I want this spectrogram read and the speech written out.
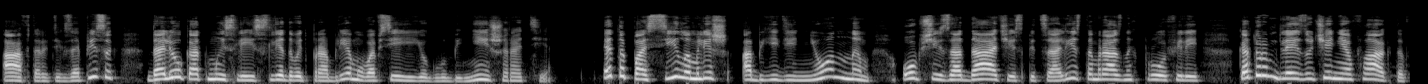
Автор этих записок далек от мысли исследовать проблему во всей ее глубине и широте. Это по силам лишь объединенным общей задачей специалистам разных профилей, которым для изучения фактов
